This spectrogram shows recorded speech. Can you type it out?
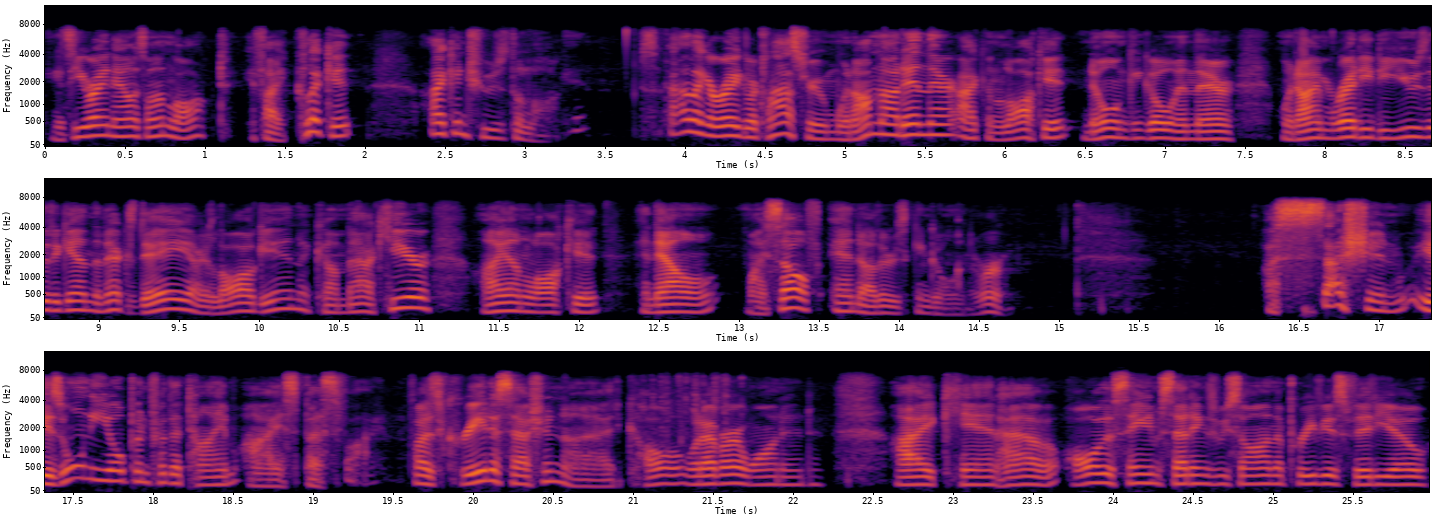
You can see right now it's unlocked. If I click it, I can choose to lock it. It's kind of like a regular classroom. When I'm not in there, I can lock it. No one can go in there. When I'm ready to use it again the next day, I log in, I come back here, I unlock it, and now myself and others can go in the room. A session is only open for the time I specify. If I was to create a session, I'd call it whatever I wanted. I can have all the same settings we saw in the previous video,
